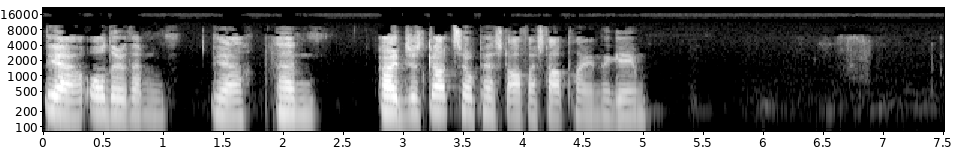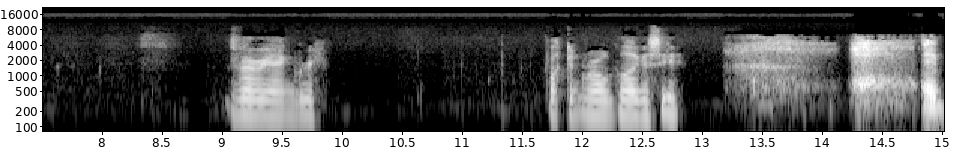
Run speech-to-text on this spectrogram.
yeah, older than yeah, and I just got so pissed off I stopped playing the game. I was very angry. Fucking Rogue Legacy. it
